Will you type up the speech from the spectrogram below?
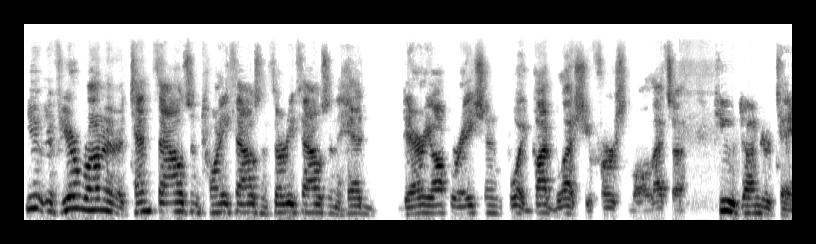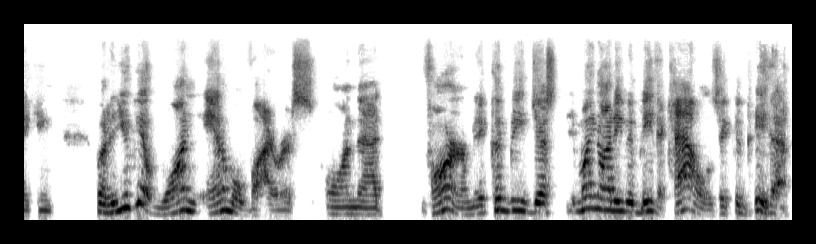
you if you're running a 10,000, 20,000, 30,000 head dairy operation, boy, God bless you. First of all, that's a huge undertaking. But if you get one animal virus on that farm, it could be just, it might not even be the cows. It could be that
